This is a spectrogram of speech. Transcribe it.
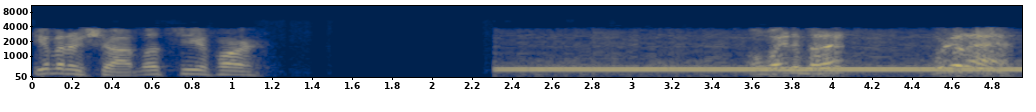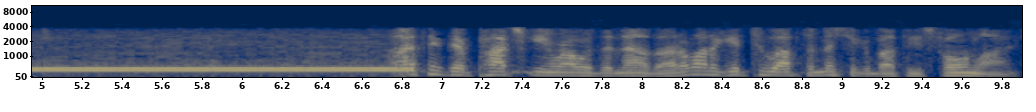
Give it a shot. Let's see if our. Oh wait a minute! Look at that. I think they're potching around with it now, though. I don't want to get too optimistic about these phone lines.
